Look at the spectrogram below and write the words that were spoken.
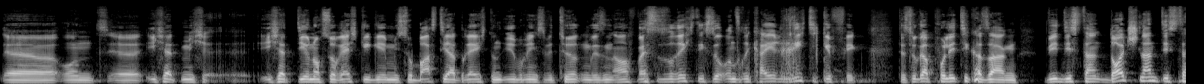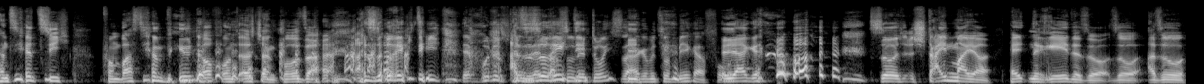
Äh, und äh, ich hätte mich, äh, ich hätte dir noch so recht gegeben, ich so, Basti hat recht und übrigens, wir Türken, wir sind auch, weißt du, so richtig, so unsere Karriere richtig gefickt. Dass sogar Politiker sagen, wir distan Deutschland distanziert sich von Bastian Bieldorf und Özcan Kosa. Also so richtig, Der Bundespräsident also so richtig, so eine Durchsage mit so einem Megafon. ja, genau. So, Steinmeier hält eine Rede, so, so. Also,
